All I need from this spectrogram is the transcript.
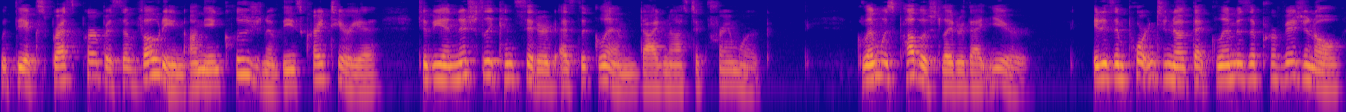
with the express purpose of voting on the inclusion of these criteria to be initially considered as the GLIM diagnostic framework. GLIM was published later that year. It is important to note that GLIM is a provisional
